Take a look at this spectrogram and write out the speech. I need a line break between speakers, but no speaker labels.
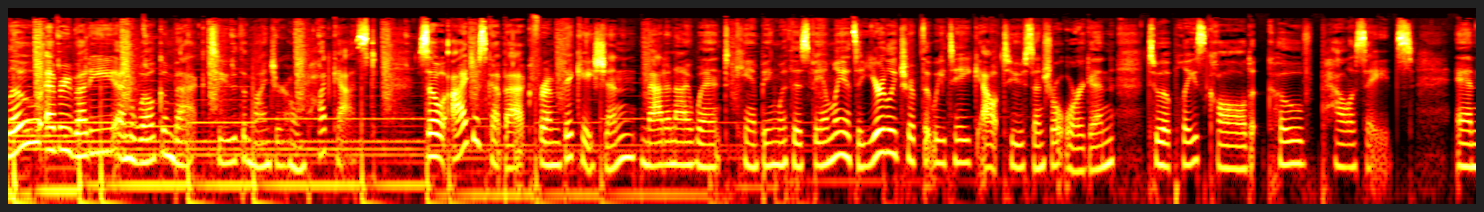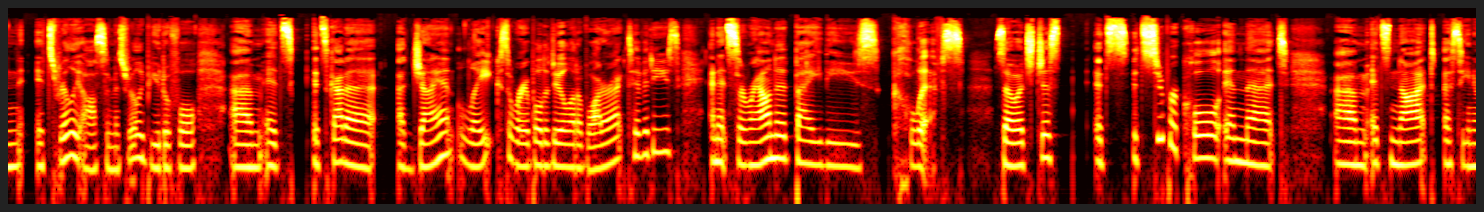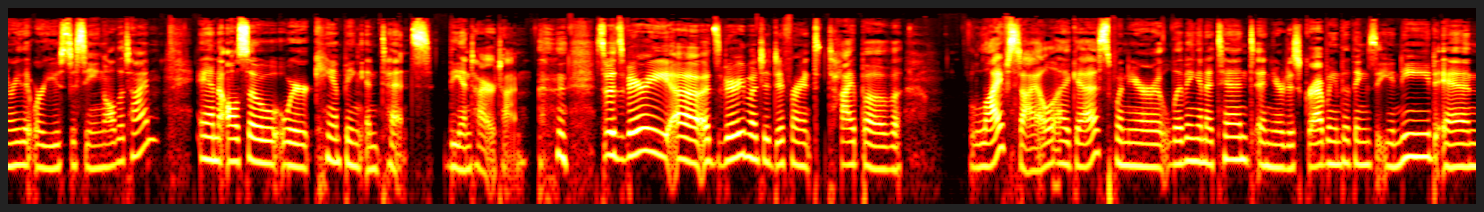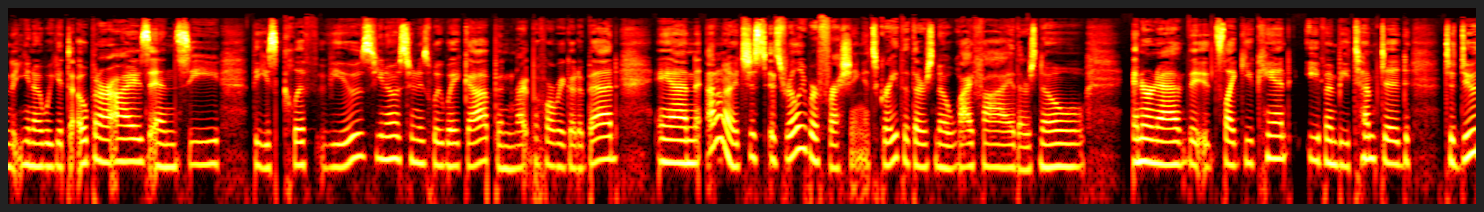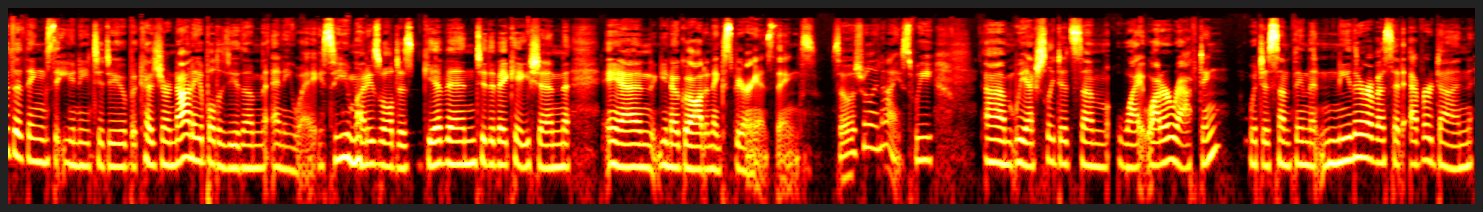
Hello, everybody, and welcome back to the Mind Your Home podcast. So, I just got back from vacation. Matt and I went camping with his family. It's a yearly trip that we take out to Central Oregon to a place called Cove Palisades. And it's really awesome. It's really beautiful. Um, it's it's got a, a giant lake, so we're able to do a lot of water activities, and it's surrounded by these cliffs. So it's just it's it's super cool in that um, it's not a scenery that we're used to seeing all the time, and also we're camping in tents the entire time. so it's very uh, it's very much a different type of lifestyle, I guess, when you're living in a tent and you're just grabbing the things that you need. And, you know, we get to open our eyes and see these cliff views, you know, as soon as we wake up and right before we go to bed. And I don't know, it's just, it's really refreshing. It's great that there's no Wi Fi, there's no internet. It's like you can't even be tempted to do the things that you need to do because you're not able to do them anyway. So you might as well just give in to the vacation and, you know, go out and experience things. So it was really nice. We um, we actually did some whitewater rafting, which is something that neither of us had ever done.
